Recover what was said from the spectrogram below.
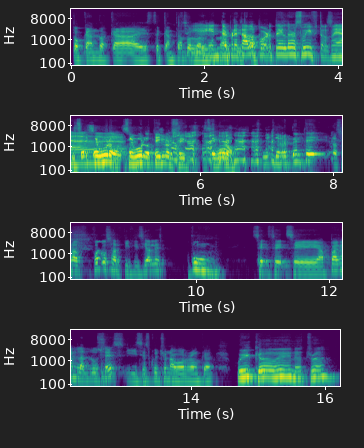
tocando acá, este, cantando. sí, interpretado por Taylor Swift, o sea. seguro, seguro, Taylor Swift, seguro. De, de repente, o sea, fuegos artificiales, ¡pum! Se, se, se apagan las luces y se escucha una voz ronca. We going a Trump,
